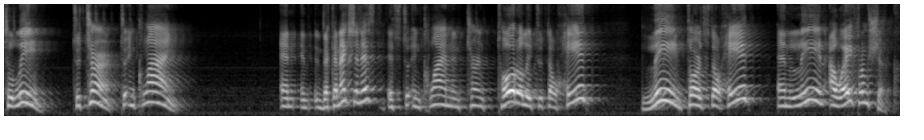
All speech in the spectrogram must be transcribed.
to lean, to turn, to incline. And the connection is it's to incline and turn totally to Tawheed, lean towards Tawheed, and lean away from shirk.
